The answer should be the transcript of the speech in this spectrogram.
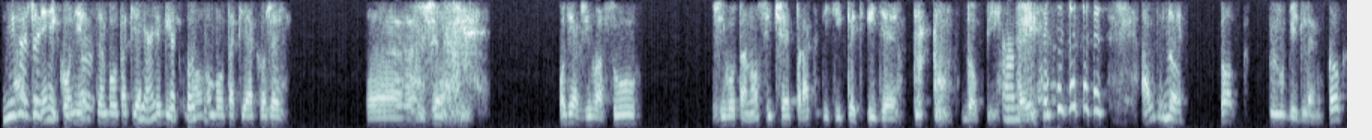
Nemá, že není koniec, ten bol taký, ako keby, no, on bol taký, akože, uh, že odjak živa sú života nosiče, praktiky, keď ide dopí. Hej? Ak bude no. kok ľúbiť len kok,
